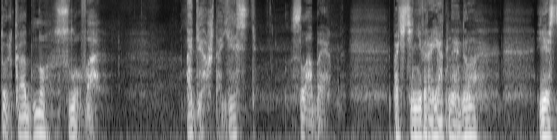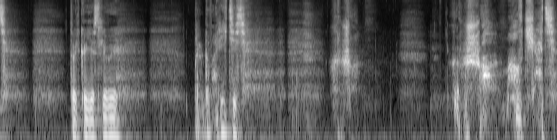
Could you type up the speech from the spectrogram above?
Только одно слово. Надежда есть? Слабая. Почти невероятная, но есть. Только если вы проговоритесь. Хорошо. Хорошо. Молчать.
